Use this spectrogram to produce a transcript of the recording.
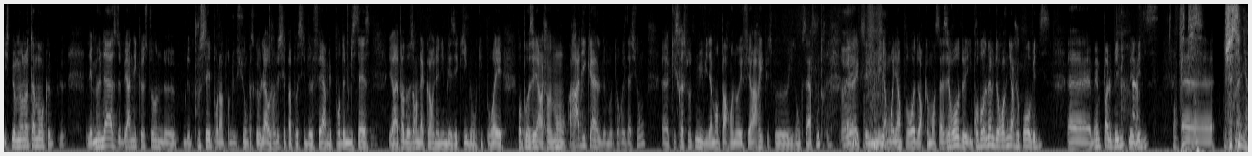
il se murmure notamment que le- les menaces de Bernie Ecclestone de, de pousser pour l'introduction, parce que là aujourd'hui c'est pas possible de le faire, mais pour 2016, il n'y aurait pas besoin de l'accord unanime des équipes, donc il pourrait proposer un changement radical de motorisation, euh, qui serait soutenu évidemment par Renault et Ferrari, puisqu'ils ont que ça à foutre. Euh, et que c'est le meilleur moyen pour eux de recommencer à zéro. De, ils proposent même de revenir, je crois, au V10. Euh, même pas le V8, mais Ah. le V10. Oh, putain. Euh, Je signe.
